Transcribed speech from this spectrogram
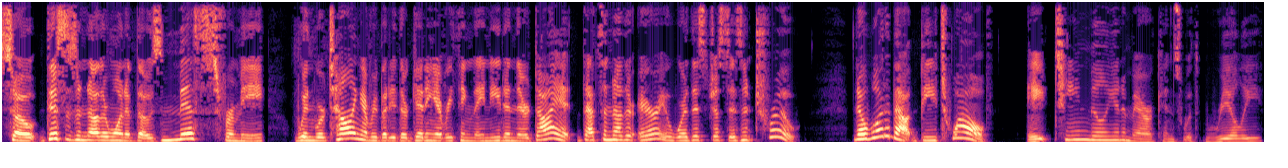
So this is another one of those myths for me. When we're telling everybody they're getting everything they need in their diet, that's another area where this just isn't true. Now, what about B12? 18 million Americans with really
